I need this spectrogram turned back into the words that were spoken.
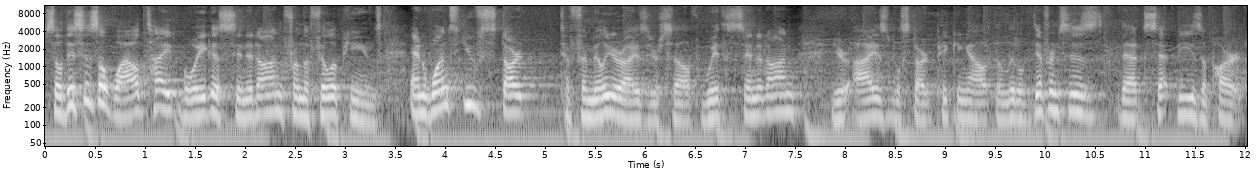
So this is a wild type Boiga Cynodon from the Philippines. And once you start to familiarize yourself with Cynodon, your eyes will start picking out the little differences that set these apart.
